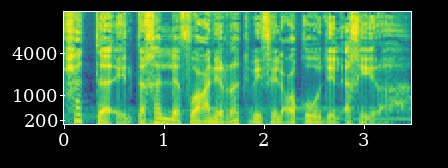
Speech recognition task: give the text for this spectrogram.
حتى إن تخلفوا عن الركب في العقود الأخيرة.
